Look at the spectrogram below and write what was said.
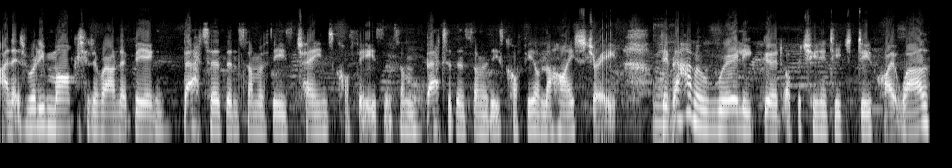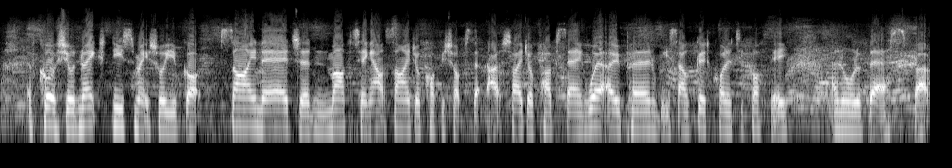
and it's really marketed around it being better than some of these chains coffees and some better than some of these coffee on the high street, I think they mm. have a really good opportunity to do quite well. Of course, you'll make, need to make sure you've got signage and marketing outside your coffee shops, that outside your pub saying we're open, we sell good quality coffee and all of this. But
